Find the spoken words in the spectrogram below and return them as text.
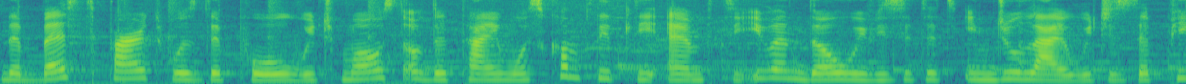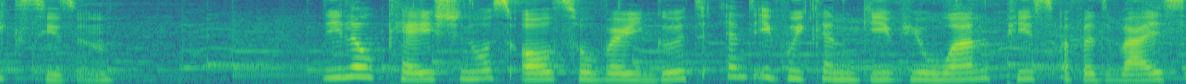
The best part was the pool, which most of the time was completely empty even though we visited in July, which is the peak season. The location was also very good and if we can give you one piece of advice,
